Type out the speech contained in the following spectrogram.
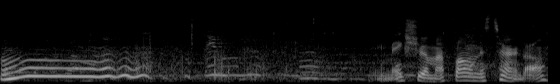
Ooh. Ooh. Let me make sure my phone is turned too.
